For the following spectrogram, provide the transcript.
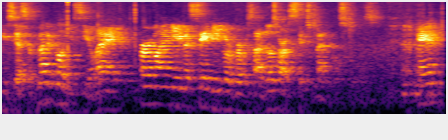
UCSF Medical, UCLA, Irvine, Davis, San Diego, Riverside, those are our six medical schools. And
